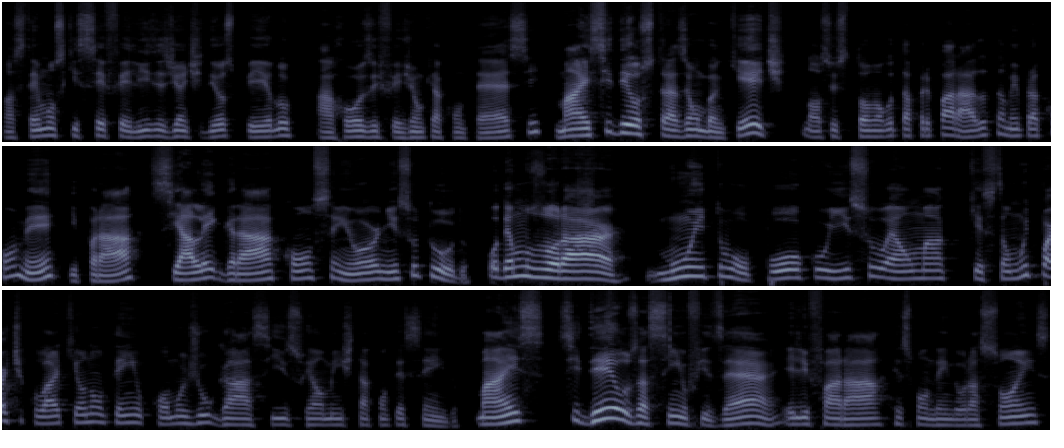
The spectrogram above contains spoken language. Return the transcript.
Nós temos que ser felizes diante de Deus pelo arroz e feijão que acontece, mas se Deus trazer um banquete, nosso estômago está preparado também para comer e para se alegrar com o Senhor nisso tudo. Podemos orar muito ou pouco, isso é uma questão muito particular que eu não tenho como julgar se isso realmente está acontecendo. Mas se Deus assim o fizer, ele fará respondendo orações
